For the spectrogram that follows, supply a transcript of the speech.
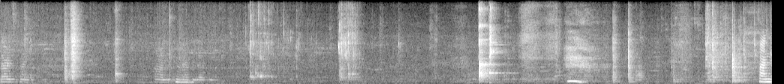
डाळीचं पाणी टाकते. जाते. पाणी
